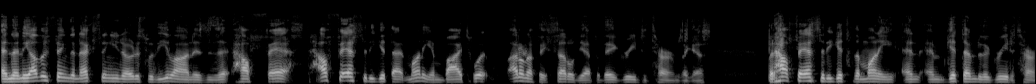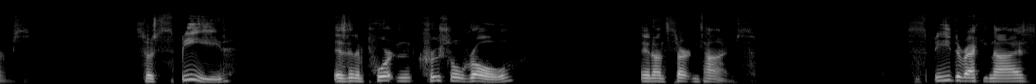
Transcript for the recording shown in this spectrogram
And then the other thing, the next thing you notice with Elon is, is that how fast, how fast did he get that money and buy Twitter? I don't know if they settled yet, but they agreed to terms, I guess. But how fast did he get to the money and, and get them to agree to terms? So speed is an important, crucial role in uncertain times speed to recognize,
